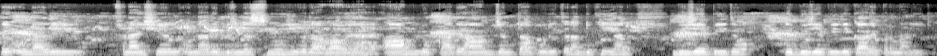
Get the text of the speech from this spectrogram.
ਤੇ ਉਹਨਾਂ ਦੀ ਫਾਈਨੈਂਸ਼ੀਅਲ ਉਹਨਾਂ ਦੇ ਬਿਜ਼ਨਸ ਨੂੰ ਹੀ ਵਧਾਵਾ ਹੋਇਆ ਹੈ। ਆਮ ਲੋਕਾਂ ਤੇ ਆਮ ਜਨਤਾ ਪੂਰੀ ਤਰ੍ਹਾਂ ਦੁਖੀ ਹਨ। ਬੀਜੇਪੀ ਤੋਂ ਤੇ ਬੀਜੇਪੀ ਦੀ ਕਾਰਜਪ੍ਰਣਾਲੀ ਤੋਂ।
